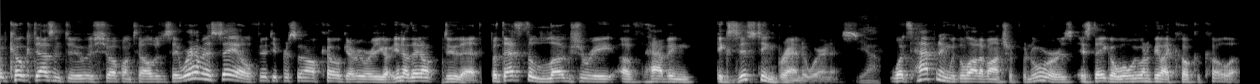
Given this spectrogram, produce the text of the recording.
what Coke doesn't do is show up on television and say, We're having a sale, 50% off Coke everywhere you go. You know, they don't do that. But that's the luxury of having existing brand awareness. Yeah. What's happening with a lot of entrepreneurs is they go, Well, we want to be like Coca Cola.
